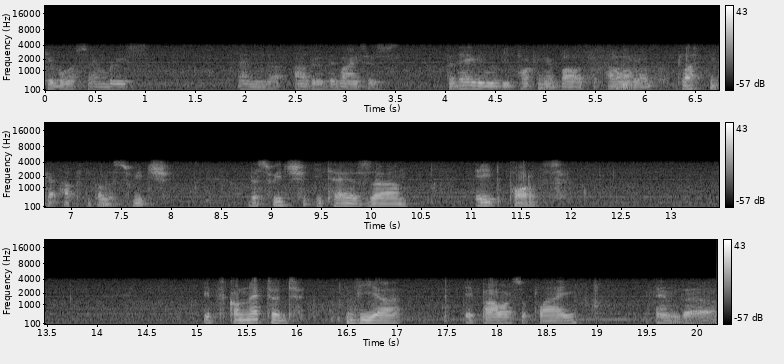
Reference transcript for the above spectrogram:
cable assemblies and uh, other devices. Today we will be talking about our uh, plastic optical switch. The switch, it has um, eight ports. It's connected via a power supply and uh,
